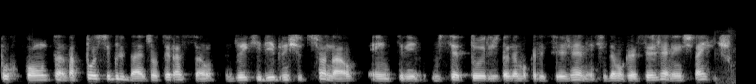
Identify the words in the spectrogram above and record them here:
por conta da possibilidade de alteração do equilíbrio institucional entre os setores da democracia gerente. A democracia gerente está em risco.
